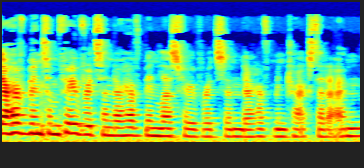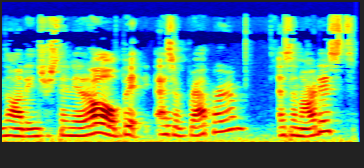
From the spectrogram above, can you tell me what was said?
There have been some favorites and there have been less favorites and there have been tracks that I'm not interested in at all. But as a rapper, as an artist,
